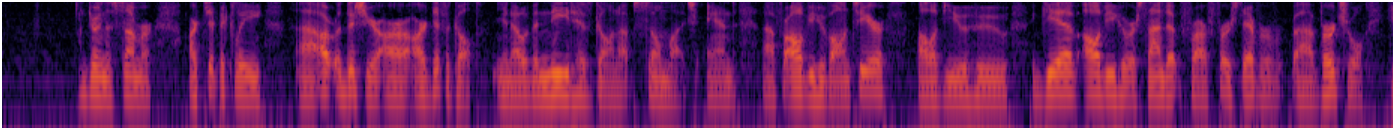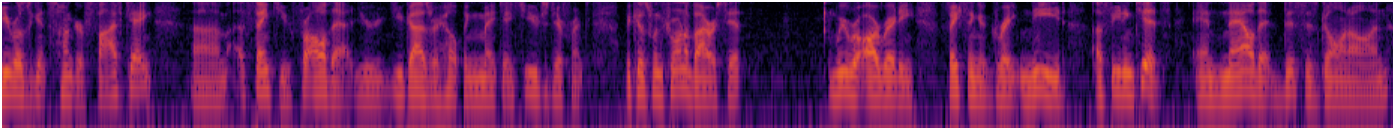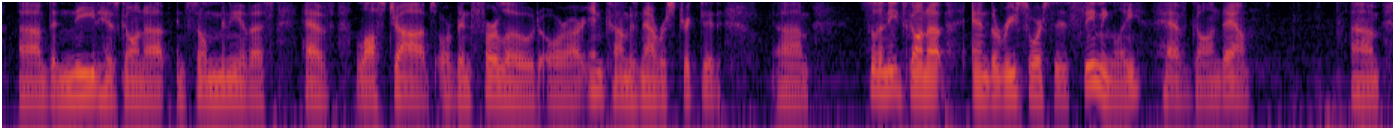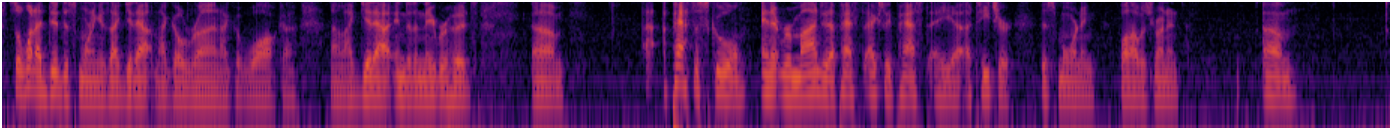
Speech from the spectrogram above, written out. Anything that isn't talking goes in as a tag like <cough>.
during the summer are typically uh, or this year are, are difficult. You know, the need has gone up so much. And uh, for all of you who volunteer, all of you who give, all of you who are signed up for our first ever uh, virtual Heroes Against Hunger 5K, um, thank you for all of that. you you guys are helping make a huge difference because when the coronavirus hit, we were already facing a great need of feeding kids. And now that this has gone on, um, the need has gone up, and so many of us have lost jobs or been furloughed, or our income is now restricted. Um, so the need's gone up, and the resources seemingly have gone down. Um, so what I did this morning is I get out and I go run, I go walk, I, um, I get out into the neighborhoods. Um, I passed a school, and it reminded I passed actually passed a uh, a teacher this morning while I was running.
